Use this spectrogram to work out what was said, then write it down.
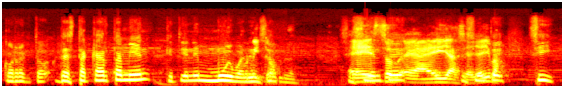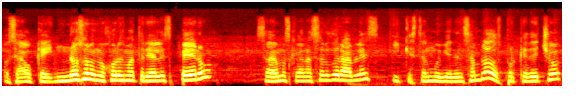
Correcto. Destacar también que tiene muy buen ensamble. Eso, eh, ahí ya, se iba. Sí, o sea, ok, no son los mejores materiales, pero sabemos que van a ser durables y que están muy bien ensamblados, porque de hecho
